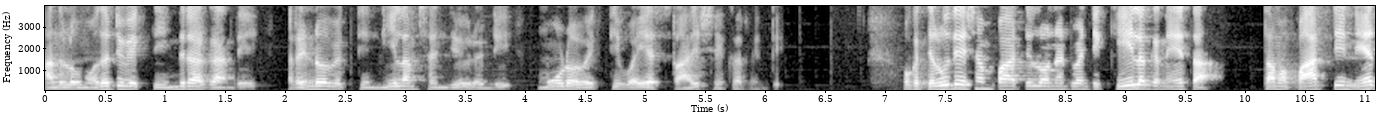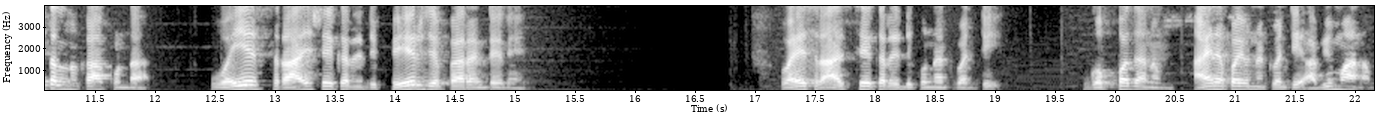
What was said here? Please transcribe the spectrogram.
అందులో మొదటి వ్యక్తి ఇందిరాగాంధీ రెండో వ్యక్తి నీలం సంజీవ్ రెడ్డి మూడో వ్యక్తి వైఎస్ రాజశేఖర్ రెడ్డి. ఒక తెలుగుదేశం పార్టీలో ఉన్నటువంటి కీలక నేత తమ పార్టీ నేతలను కాకుండా వైఎస్ రాజశేఖర్ రెడ్డి పేరు చెప్పారంటేనే వైఎస్ రాజశేఖర్ రెడ్డికి ఉన్నటువంటి గొప్పదనం ఆయనపై ఉన్నటువంటి అభిమానం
